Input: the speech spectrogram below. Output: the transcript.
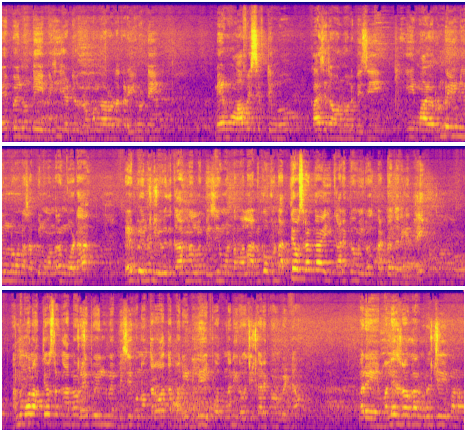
రేపు నుండి బిజీ షెడ్యూల్ బ్రహ్మంగారు అక్కడ యూనిటీ మేము ఆఫీస్ షిఫ్టింగు కాశీరావు వాళ్ళు బిజీ. ఈ మా రెండు యూనియన్లో ఉన్న సభ్యులు అందరం కూడా రేపు ఎల్లుండి వివిధ కారణాల్లో బిజీ ఉండడం వల్ల అనుకోకుండా అత్యవసరంగా ఈ కార్యక్రమం ఈరోజు పెట్టడం జరిగింది. అందువల్ల అత్యవసర కారణం రేపు వెళ్ళి మేము బిజీగా ఉన్నాం తర్వాత మరీ డిలే అయిపోతుందని ఈరోజు ఈ కార్యక్రమం పెట్టాం. మరి మల్లేశ్వరరావు గారి గురించి మనం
